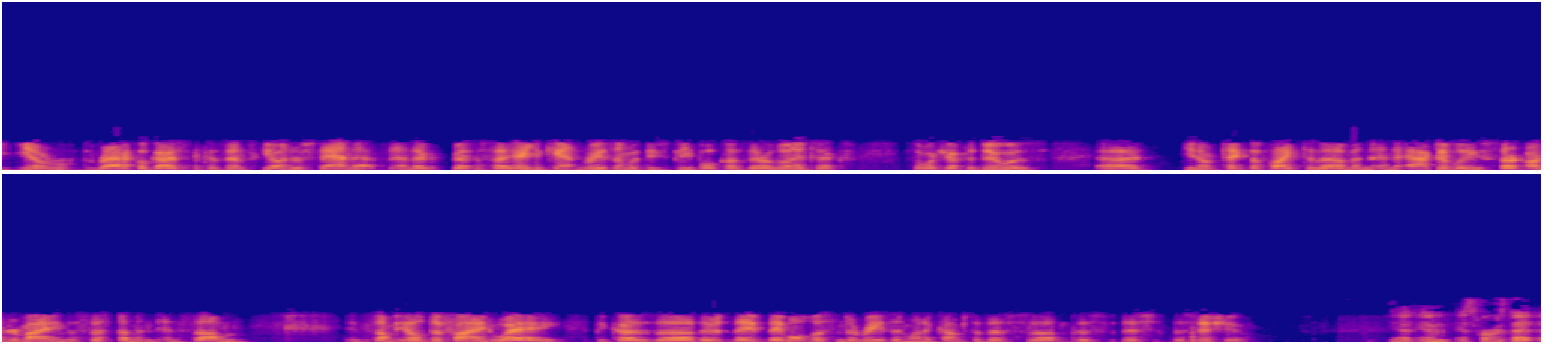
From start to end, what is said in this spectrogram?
you know, radical guys like Kaczynski understand that, and they're going to say, "Hey, you can't reason with these people because they're lunatics." So what you have to do is, uh, you know, take the fight to them and, and actively start undermining the system in, in some in some ill-defined way because uh, they they won't listen to reason when it comes to this uh, this this this issue. And, and, as far as that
